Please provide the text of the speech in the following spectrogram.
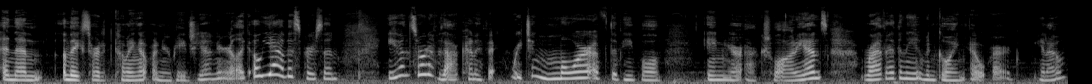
And then they started coming up on your page again, and you're like, oh yeah, this person. Even sort of that kind of thing. Reaching more of the people in your actual audience rather than even going outward, you know?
